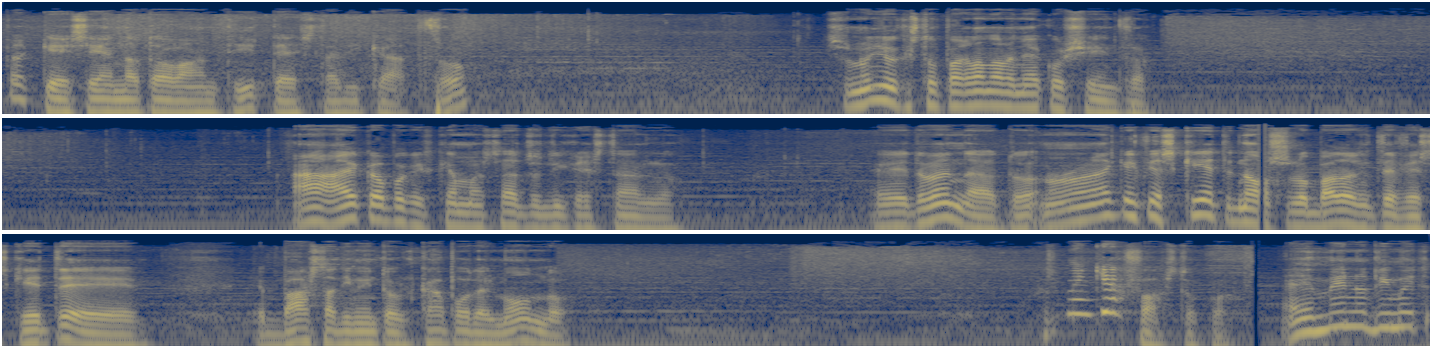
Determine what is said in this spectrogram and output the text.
Perché sei andato avanti, testa di cazzo? Sono io che sto parlando alla mia coscienza. Ah, ecco perché si chiama saggio di cristallo. E dove è andato? Non è che fiaschette? No, se lo bado senza fiaschette e, e basta, divento il capo del mondo. Cosa minchia fa sto qua? È meno di metà...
